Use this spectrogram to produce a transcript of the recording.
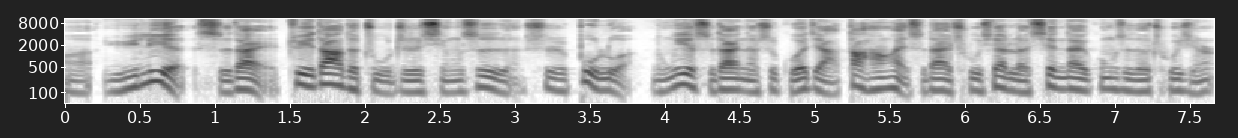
啊渔猎时代最大的组织形式是部落，农业时代呢是国家，大航海时代出现了现代公司的雏形，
